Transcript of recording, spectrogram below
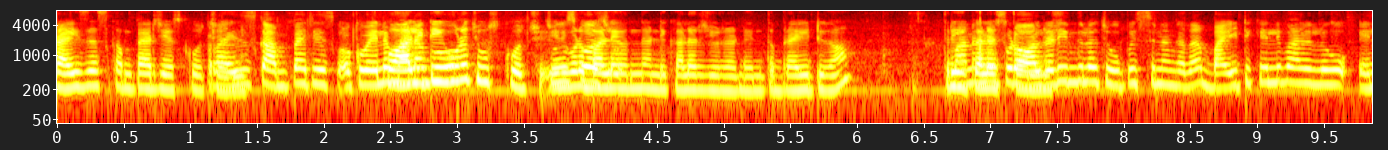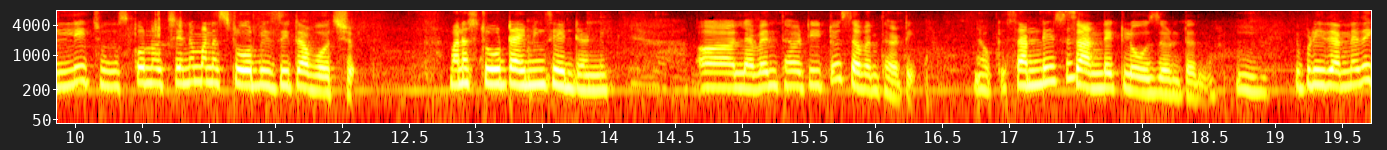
ప్రైజెస్ కంపేర్ చేసుకోవచ్చు. ప్రైజెస్ కంపేర్ చేసుకో ఒకవేళ క్వాలిటీ కూడా చూసుకోవచ్చు. ఇది కూడా చూసుకోవచ్చు. భలే ఉందండి కలర్ చూడండి ఎంత బ్రైట్గా. త్రీ కలర్స్ ఇప్పుడు ఆల్రెడీ ఇందులో చూపిస్తున్నాం కదా బయటికి వెళ్ళి వాళ్ళు వెళ్ళి చూసుకొని వచ్చైనా మన స్టోర్ విజిట్ అవ్వచ్చు. మన స్టోర్ టైమింగ్స్ ఏంటండి? Eleven thirty to seven thirty okay Sundays Sunday close ఉంటుంది. ఇప్పుడు ఇది అనేది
